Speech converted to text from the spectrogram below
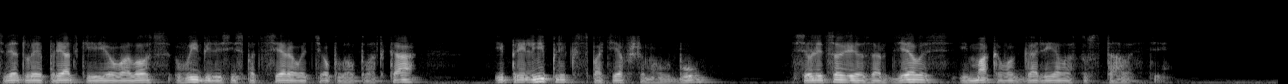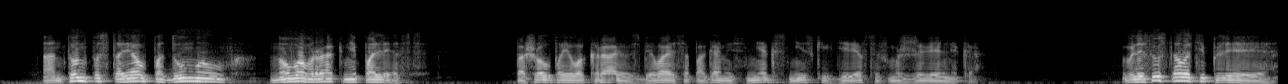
Светлые прядки ее волос выбились из-под серого теплого платка — и прилипли к спотевшему лбу. Все лицо ее зарделось и маково горело с усталости. Антон постоял, подумал, но во враг не полез. Пошел по его краю, сбивая сапогами снег с низких деревцев можжевельника. В лесу стало теплее,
